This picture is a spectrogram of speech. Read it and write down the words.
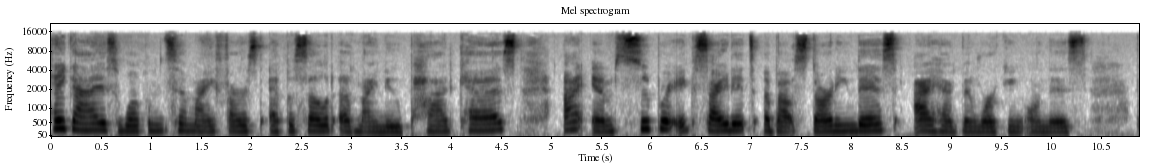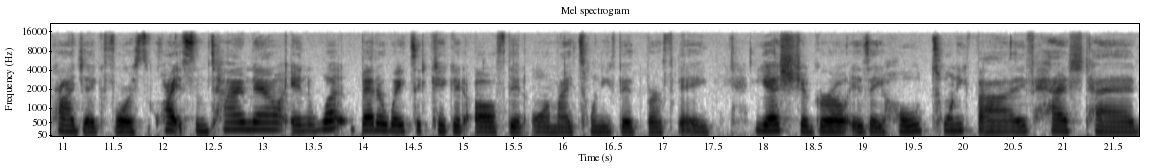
Hey guys, welcome to my first episode of my new podcast. I am super excited about starting this. I have been working on this project for quite some time now, and what better way to kick it off than on my 25th birthday? Yes, your girl is a whole 25, hashtag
